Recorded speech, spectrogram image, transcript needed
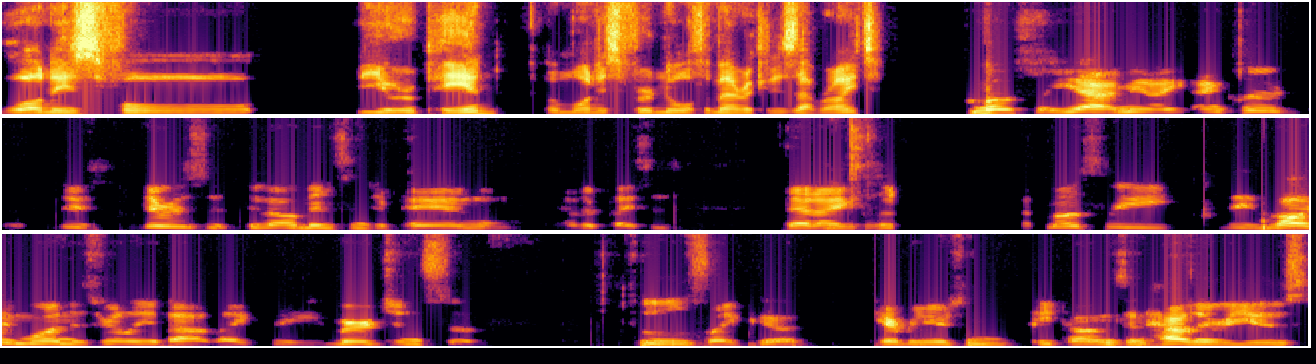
one is for European and one is for North American. Is that right? Mostly, yeah. I mean, I, I include there is developments in Japan and other places that I okay. include. But mostly, the volume one is really about like the emergence of tools like uh, carabiners and pitons and how they were used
